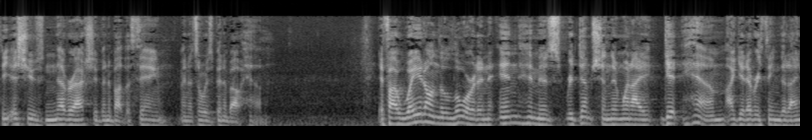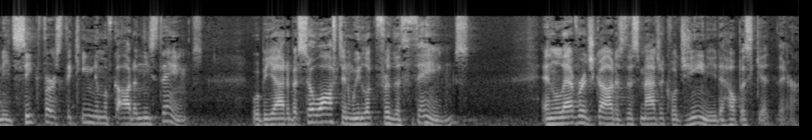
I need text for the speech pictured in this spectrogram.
the issue's never actually been about the thing and it's always been about Him? If I wait on the Lord and in Him is redemption, then when I get Him, I get everything that I need. Seek first the kingdom of God, and these things will be added. But so often we look for the things and leverage God as this magical genie to help us get there.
